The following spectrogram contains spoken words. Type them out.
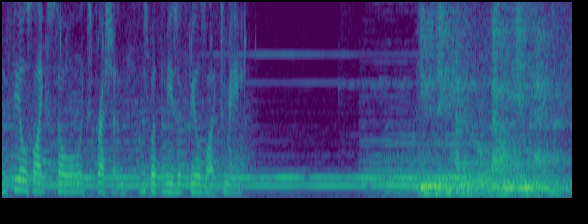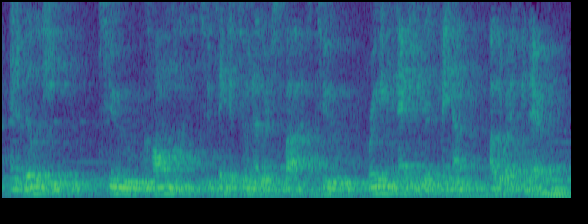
It feels like soul expression, is what the music feels like to me. Music has a profound impact and ability to calm us, to take us to another spot, to bring a connection that may not otherwise be there.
